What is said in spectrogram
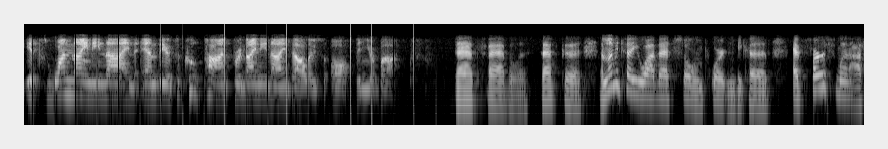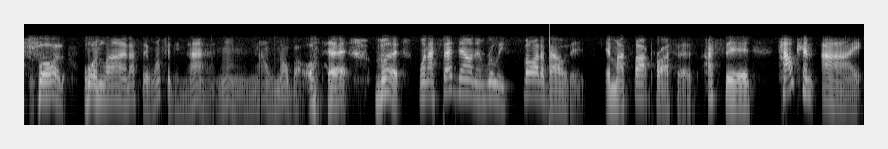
It's 199, and there's a coupon for $99 off in your box. That's fabulous. That's good. And let me tell you why that's so important because at first when I saw it online, I said 159. Mm, I don't know about all that. But when I sat down and really thought about it in my thought process, I said, how can I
